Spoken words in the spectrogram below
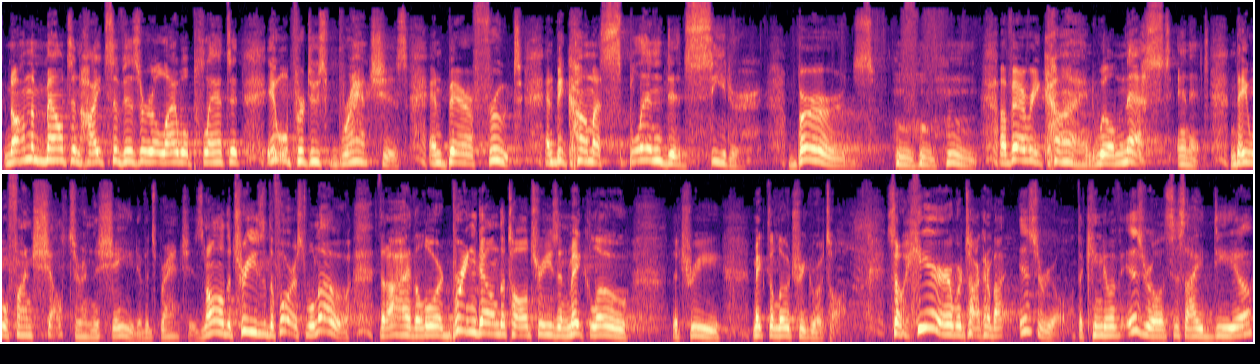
And on the mountain heights of Israel I will plant it. It will produce branches and bear fruit and become a splendid cedar. Birds of every kind will nest in it, and they will find shelter in the shade of its branches. And all the trees of the forest will know that I, the Lord, bring down the tall trees and make low the tree, make the low tree grow tall. So here we're talking about Israel, the kingdom of Israel. It's this idea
